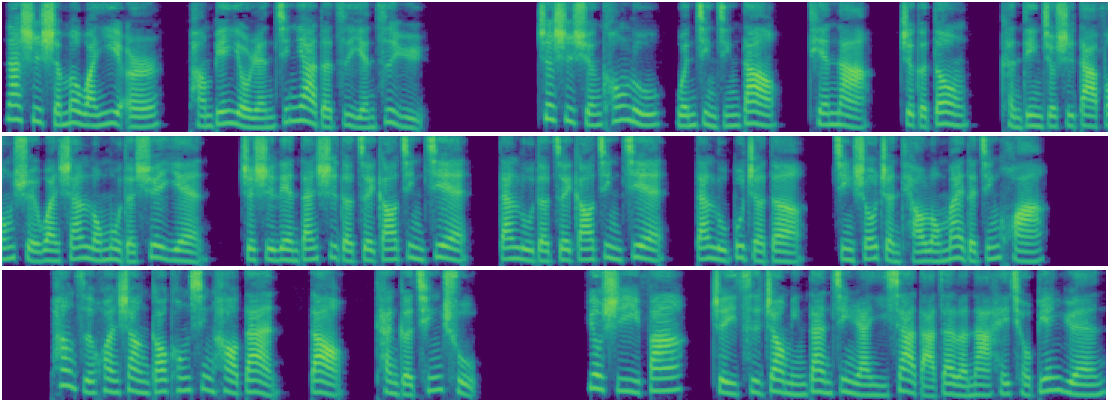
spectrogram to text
那是什么玩意儿？旁边有人惊讶地自言自语：“这是悬空炉。”文景惊道：“天哪，这个洞肯定就是大风水万山龙母的血眼。”这是炼丹室的最高境界，丹炉的最高境界，丹炉不折的，尽收整条龙脉的精华。胖子换上高空信号弹，道：“看个清楚！”又是一发，这一次照明弹竟然一下打在了那黑球边缘，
